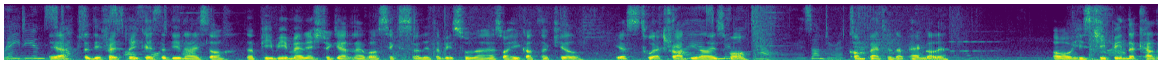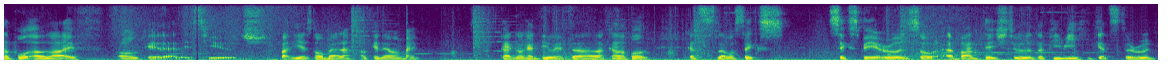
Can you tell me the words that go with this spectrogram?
Yeah, the structures difference maker is the denies fortified. though. The PB managed to get level 6 a little bit sooner, that's why he got the kill. He has two extra Dire's denies more tower is under attack. compared to the Pangolier. Oh, he's keeping the catapult alive. Okay, that is huge. But he has no mana. Okay, never mind. Pango can deal with the catapult. Gets level 6. 6 spirit runes, so advantage to the PB. He gets the rune.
